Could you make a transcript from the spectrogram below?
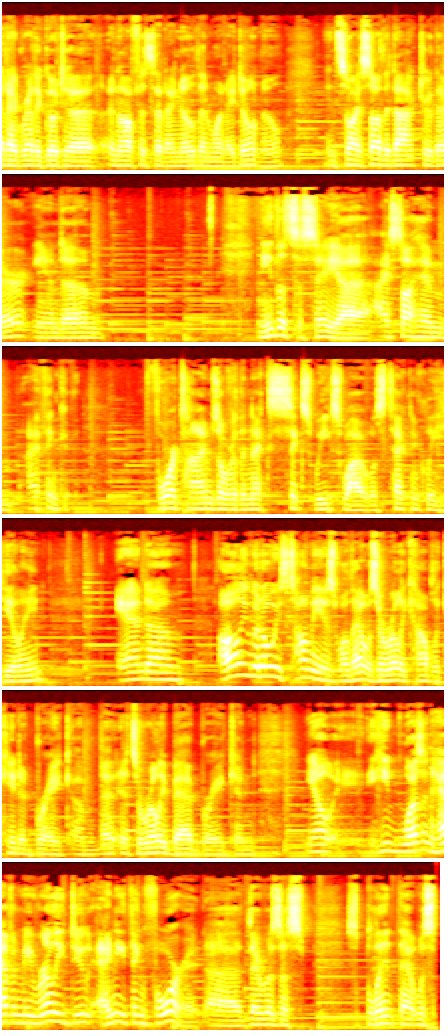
but I'd rather go to an office that I know than what I don't know. And so I saw the doctor there, and um, needless to say, uh, I saw him, I think, four times over the next six weeks while it was technically healing. And um, all he would always tell me is, well, that was a really complicated break. Um, that it's a really bad break. And, you know, he wasn't having me really do anything for it. Uh, there was a sp- splint that was,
